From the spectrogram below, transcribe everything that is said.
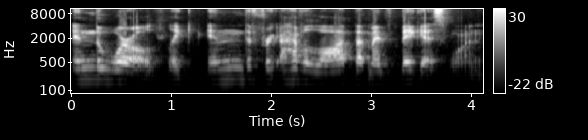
in the world, like in the freak, I have a lot, but my biggest one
